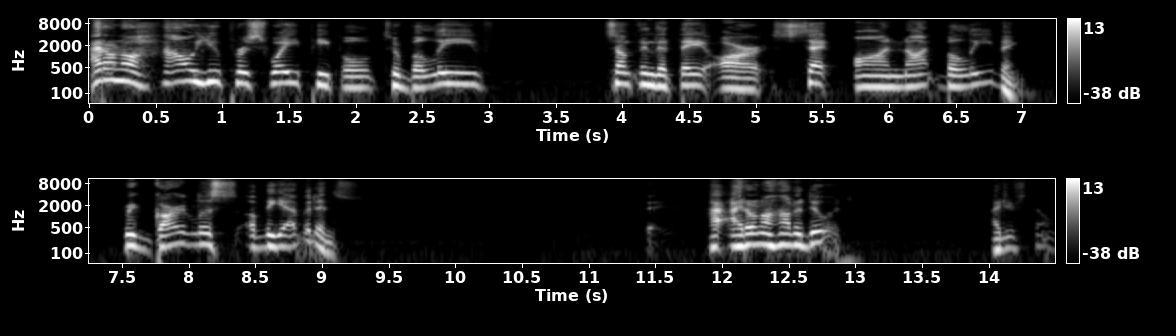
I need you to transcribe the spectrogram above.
I don't know how you persuade people to believe something that they are set on not believing, regardless of the evidence. I, I don't know how to do it. I just don't.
